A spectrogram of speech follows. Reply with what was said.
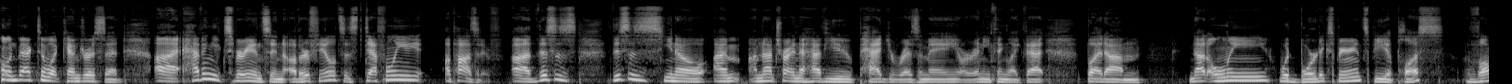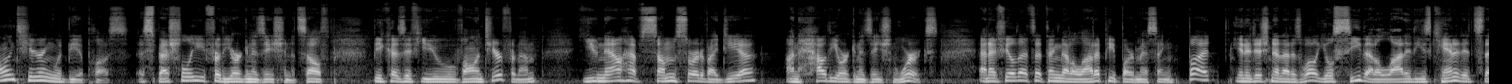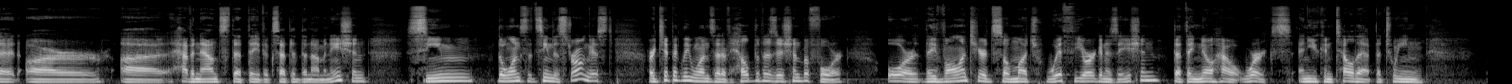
going back to what Kendra said, uh, having experience in other fields is definitely a positive. Uh, this is this is you know I'm I'm not trying to have you pad your resume or anything like that, but um, not only would board experience be a plus, volunteering would be a plus, especially for the organization itself, because if you volunteer for them, you now have some sort of idea on how the organization works. And I feel that's a thing that a lot of people are missing. But in addition to that as well, you'll see that a lot of these candidates that are uh, have announced that they've accepted the nomination seem the ones that seem the strongest are typically ones that have held the position before or they volunteered so much with the organization that they know how it works. And you can tell that between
